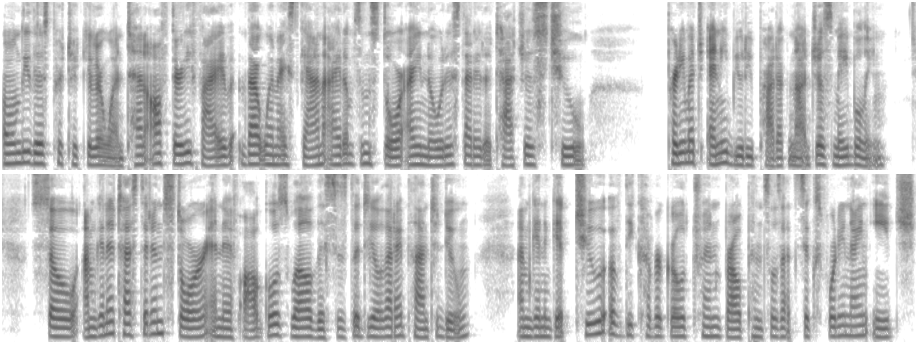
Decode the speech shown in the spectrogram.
only this particular one, 10 off 35, that when I scan items in store, I notice that it attaches to pretty much any beauty product, not just Maybelline. So I'm going to test it in store, and if all goes well, this is the deal that I plan to do. I'm going to get two of the CoverGirl Trin Brow Pencils at $6.49 each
